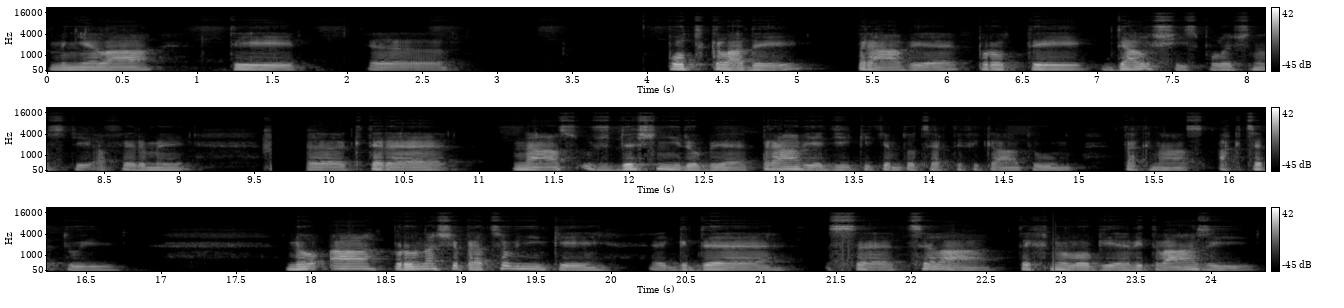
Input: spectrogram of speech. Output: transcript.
měla ty eh, podklady právě pro ty další společnosti a firmy, eh, které nás už v dnešní době právě díky těmto certifikátům tak nás akceptují. No a pro naše pracovníky, kde se celá technologie vytváří,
